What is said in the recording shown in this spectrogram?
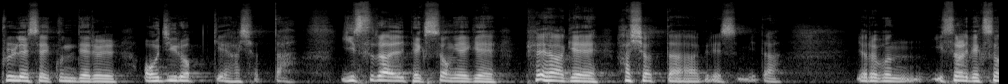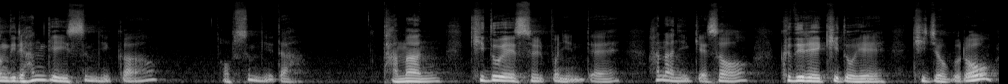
블레셋 군대를 어지럽게 하셨다. 이스라엘 백성에게 패하게 하셨다 그랬습니다. 여러분, 이스라엘 백성들이 한 게 있습니까? 없습니다. 다만 기도했을 뿐인데 하나님께서 그들의 기도에 기적으로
